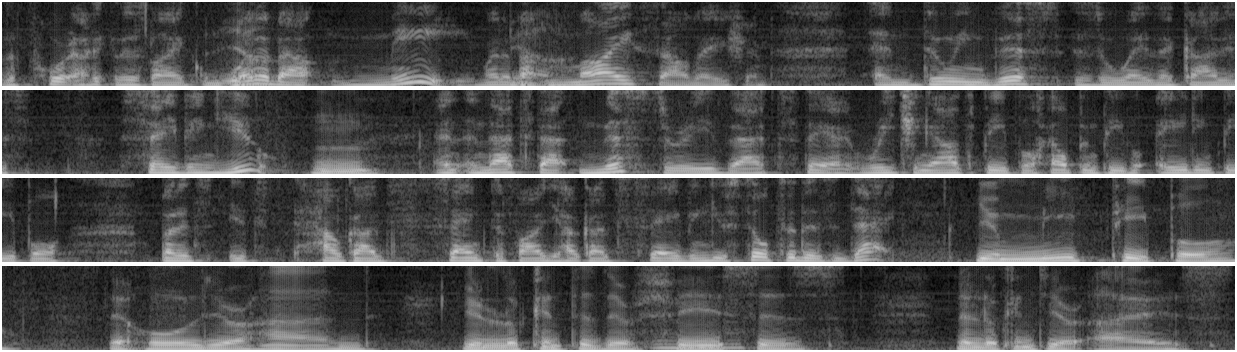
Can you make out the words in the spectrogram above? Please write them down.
the poor. It was like, what Yeah. about me? What about Yeah. my salvation? And doing this is a way that God is saving you. Hmm. And, and that's that mystery that's there, reaching out to people, helping people, aiding people. But it's, it's how God sanctified you, how God's saving you still to this day. You meet people, they hold your hand, you look into their faces, they look into your eyes,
